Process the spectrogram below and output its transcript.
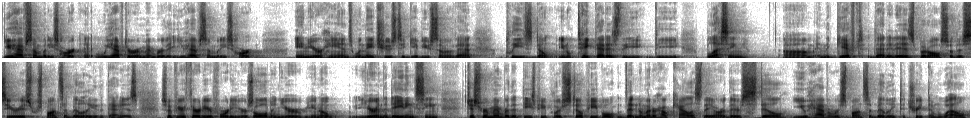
You have somebody's heart. We have to remember that you have somebody's heart in your hands. When they choose to give you some of that please don't you know take that as the the blessing um, and the gift that it is, but also the serious responsibility that that is. So if you're 30 or 40 years old and you're, you know, you're in the dating scene, just remember that these people are still people that no matter how callous they are, there's still you have a responsibility to treat them well,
